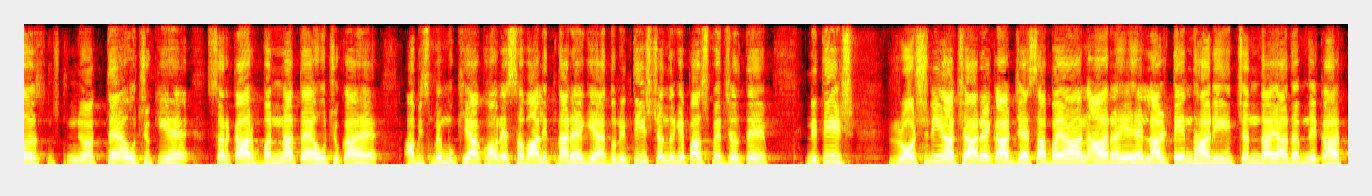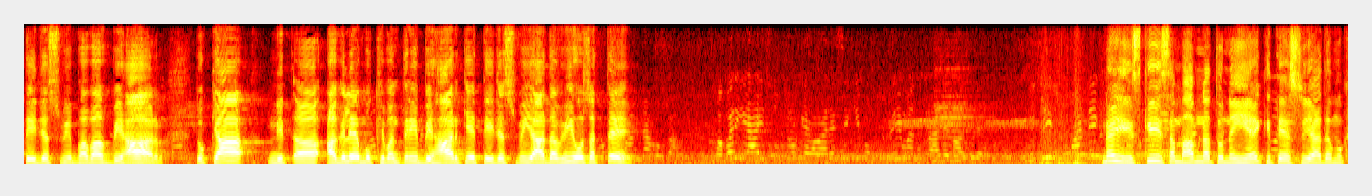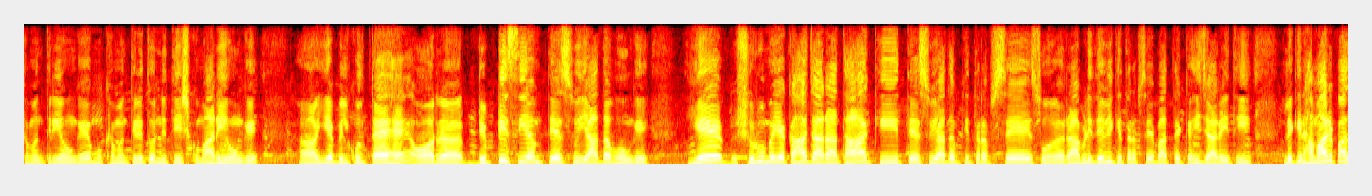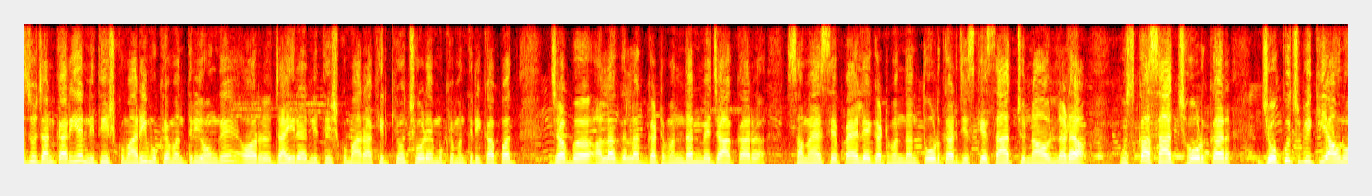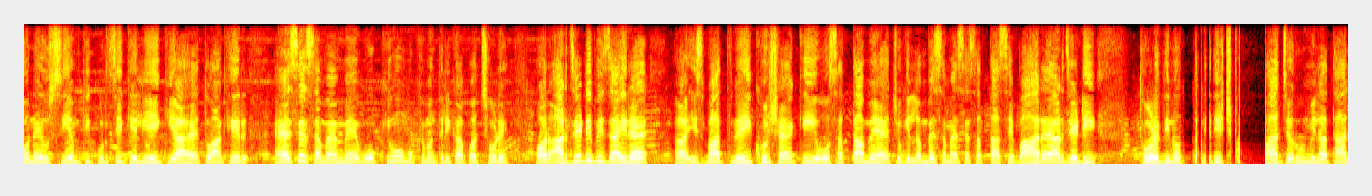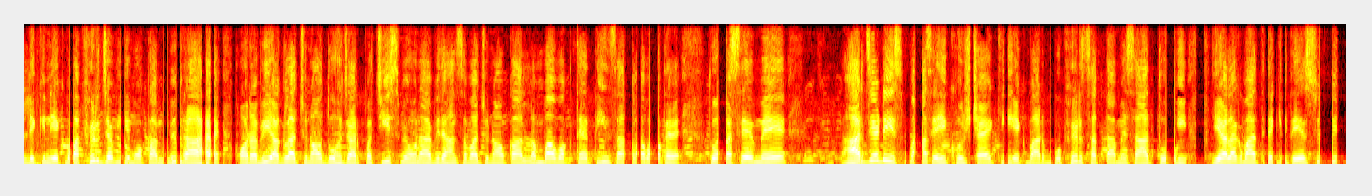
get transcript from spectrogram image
तय हो चुकी है, सरकार बनना तय हो चुका है। अब इसमें मुखिया कौन है? सवाल इतना रह गया है। तो नीतीश चंद्र के पास फिर चलते हैं। नीतीश, रोशनी आचार्य का जैसा बयान आ रहे हैं लालटेन धारी चंदा यादव ने कहा, तेजस्वी भव बिहार। तो क्या अगले मुख्यमंत्री बिहार के तेजस्वी यादव ही हो सकते हैं? नहीं, इसकी संभावना तो नहीं है कि तेजस्वी यादव मुख्यमंत्री होंगे। मुख्यमंत्री तो नीतीश कुमार ही होंगे। ये बिल्कुल तय है और डिप्टी सीएम तेजस्वी यादव होंगे। ये शुरू में ये कहा जा रहा था कि तेजस्वी यादव की तरफ़ से राबड़ी देवी की तरफ़ से बातें कही जा रही थी, लेकिन हमारे पास जो जानकारी है, नीतीश कुमार ही मुख्यमंत्री होंगे, और ज़ाहिर है नीतीश कुमार आखिर क्यों छोड़े मुख्यमंत्री का पद? जब अलग अलग गठबंधन में जाकर, समय से पहले गठबंधन तोड़कर, जिसके साथ चुनाव लड़ा, उसका साथ छोड़कर जो कुछ भी किया उन्होंने, उस सीएम की कुर्सी के लिए ही किया है तो आखिर ऐसे समय में वो क्यों मुख्यमंत्री का पद छोड़े? और आरजेडी भी ज़ाहिर है इस बात में ही खुश है कि वो सत्ता में है, चूँकि लंबे समय से सत्ता से बाहर है आरजेडी। थोड़े दिनों तक नीतीश कुमार ज़रूर मिला था, लेकिन एक बार फिर जब ये मौका मिल रहा है, और अभी अगला चुनाव 2025 में होना है, विधानसभा चुनाव का लंबा वक्त है, तीन साल का वक्त है तो ऐसे में आरजेडी इस बात से ही खुश है कि एक बार वो फिर सत्ता में साथ होगी। ये अलग बात है कि तेजस्वी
